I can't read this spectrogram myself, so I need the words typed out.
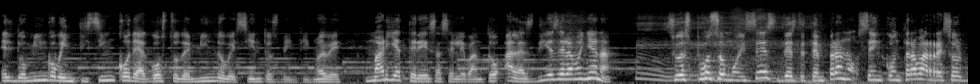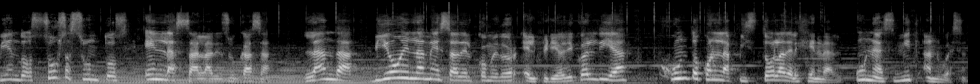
El domingo 25 de agosto de 1929, María Teresa se levantó a las 10 de la mañana. Su esposo Moisés desde temprano se encontraba resolviendo sus asuntos en la sala de su casa. Landa vio en la mesa del comedor el periódico El Día junto con la pistola del general, una Smith Wesson.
